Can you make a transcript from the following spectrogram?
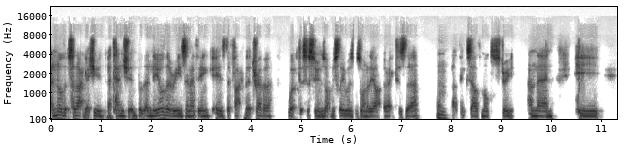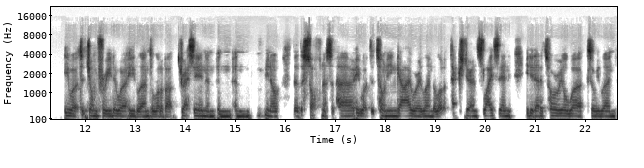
another, so that gets you attention. But then the other reason I think is the fact that Trevor worked at Sassoons, obviously was, was one of the art directors there. Mm. I think South Molton Street. And then he he worked at John Frieda where he learned a lot about dressing and, and, and you know, the, the softness of hair. He worked at Toni and Guy where he learned a lot of texture and slicing. He did editorial work. So he learned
